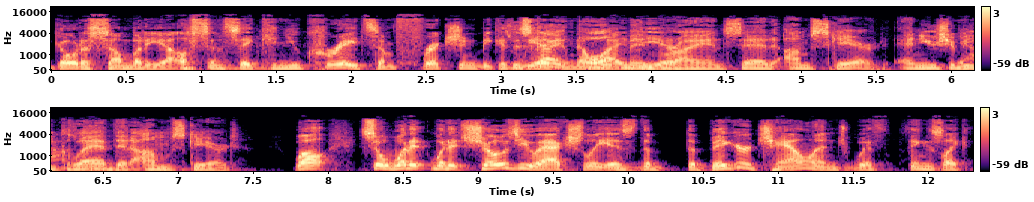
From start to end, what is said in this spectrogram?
go to somebody else and say, "Can you create some friction?" Because This we guy have no Altman, idea. Brian, said, "I'm scared," and you should be glad that I'm scared. Well, so what it what it shows you actually is the the bigger challenge with things like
